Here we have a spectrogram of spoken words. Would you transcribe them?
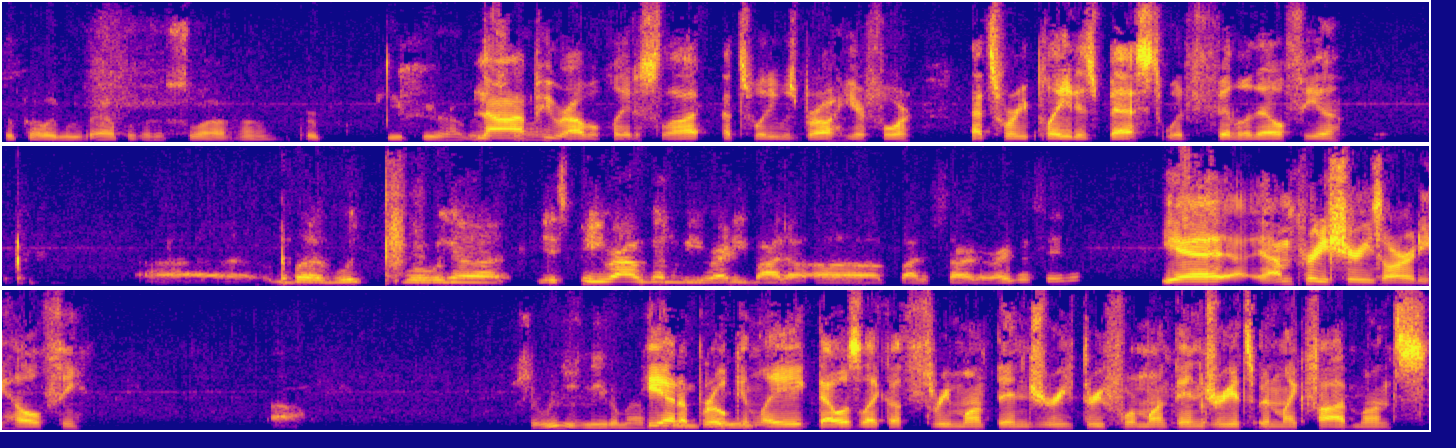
They'll probably move Apple to the slot, huh? Or keep P. Rob in Nah. P. Rob played a slot. That's what he was brought here for. That's where he played his best with Philadelphia. Uh, but we, were we gonna? Is P. Rob gonna be ready by the uh by the start of the regular season? Yeah, I'm pretty sure he's already healthy. Should we just need him after He had a broken eight? leg. That was like a three month injury, three, four month injury. It's been like five months.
